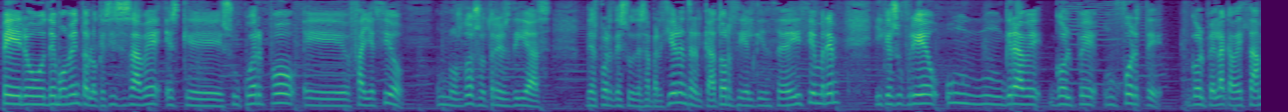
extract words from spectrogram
Pero de momento lo que sí se sabe es que su cuerpo eh, falleció unos dos o tres días después de su desaparición, entre el 14 y el 15 de diciembre, y que sufrió un grave golpe, un fuerte golpe en la cabeza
